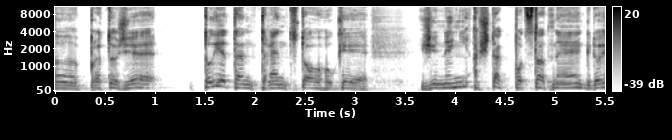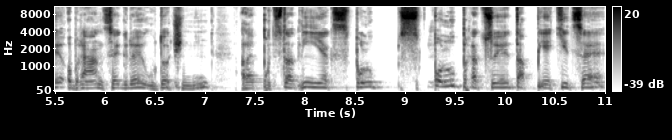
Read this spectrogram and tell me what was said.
eh, protože to je ten trend toho hokeje, že není až tak podstatné, kdo je obránce, kdo je útočník, ale podstatný, jak spolu, spolupracuje ta pětice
